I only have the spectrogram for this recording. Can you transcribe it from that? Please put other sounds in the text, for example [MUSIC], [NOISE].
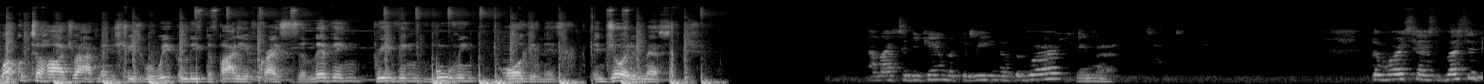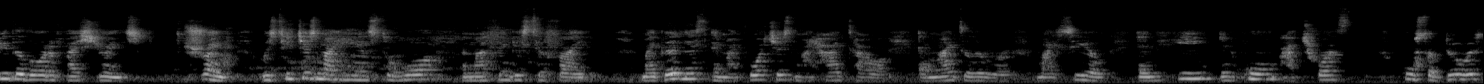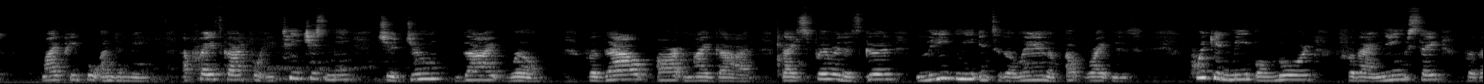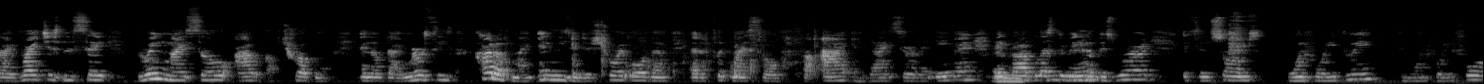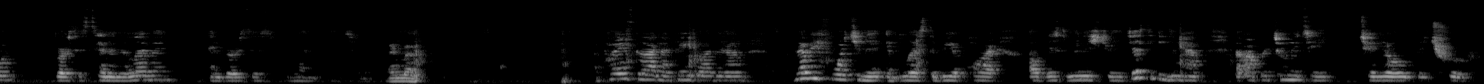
Welcome to Hard Drive Ministries, where we believe the body of Christ is a living, breathing, moving organism. Enjoy the message. I'd like to begin with the reading of the word. Amen. The word says, Blessed be the Lord of my strength, strength, which teaches my hands to war and my fingers to fight. My goodness and my fortress, my high tower, and my deliverer, my shield, and he in whom I trust, who subdueth my people under me. I praise God for he teaches me to do thy will. For thou art my God. Thy spirit is good. Lead me into the land of uprightness. Quicken me, O Lord, for thy name's sake, for thy righteousness' sake. Bring my soul out of trouble, and of thy mercies cut off my enemies and destroy all them that afflict my soul. For I am thy servant. Amen. May God bless the reading of his word. It's in Psalms 143 and 144, verses 10 and 11, and verses 1 and 2. Amen. I praise God and I thank God that I'm very fortunate and blessed to be a part of this ministry, just to even have the opportunity to know the truth.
